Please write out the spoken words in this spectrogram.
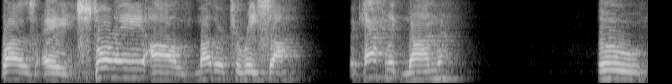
was a story of Mother Teresa, the Catholic nun who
